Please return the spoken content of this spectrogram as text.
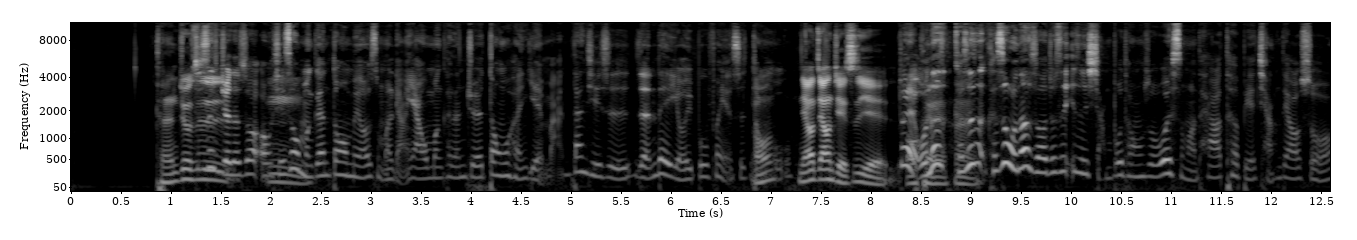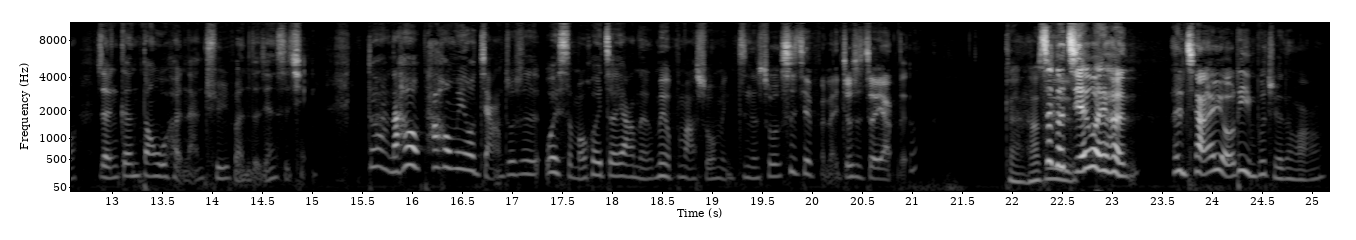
哦可能就是、就是觉得说哦，其实我们跟动物没有什么两样。嗯、我们可能觉得动物很野蛮，但其实人类有一部分也是动物。哦、你要这样解释也对 OK, 我那可是、嗯、可是我那时候就是一直想不通，说为什么他要特别强调说人跟动物很难区分这件事情？对啊，然后他后面又讲，就是为什么会这样呢？没有办法说明，只能说世界本来就是这样的。这个结尾很很强而有力，你不觉得吗？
